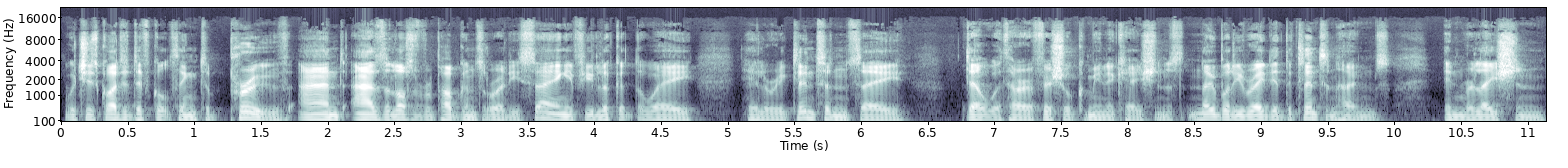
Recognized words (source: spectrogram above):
which is quite a difficult thing to prove. And as a lot of Republicans are already saying, if you look at the way Hillary Clinton, say, dealt with her official communications, nobody raided the Clinton homes in relation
